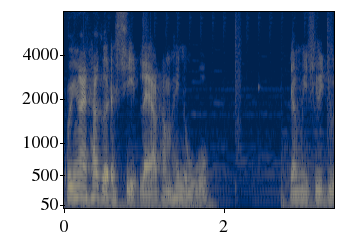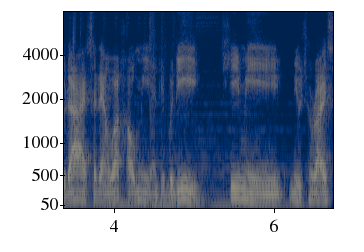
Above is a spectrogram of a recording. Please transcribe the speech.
พูดง่ายถ้าเกิดฉีดแล้วทำให้หนู ยังมีชีวิตอยู่ได้ แสดงว่าเขามีแอนติบอดี ที่มี neutralize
